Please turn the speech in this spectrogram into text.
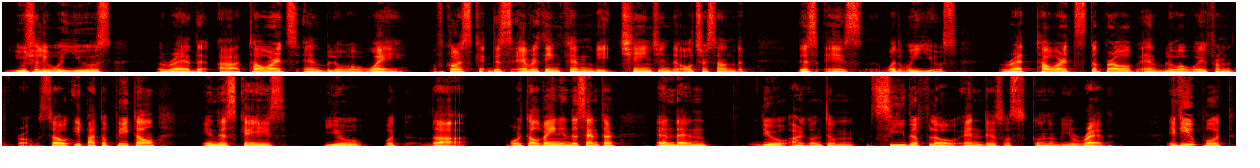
usually we use red uh, towards and blue away. Of course, this everything can be changed in the ultrasound, but this is what we use. Red towards the probe and blue away from the probe. So hepatopetal, in this case, you put the portal vein in the center and then you are going to see the flow and this was going to be red. If you put,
